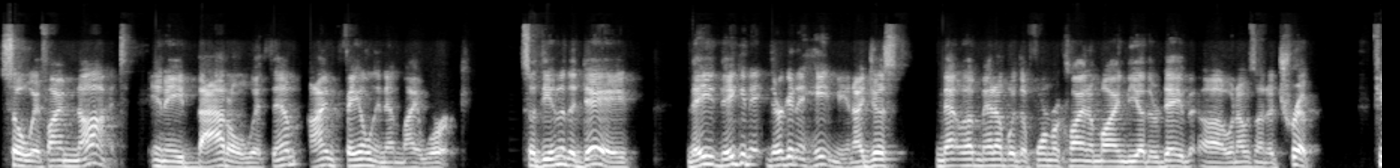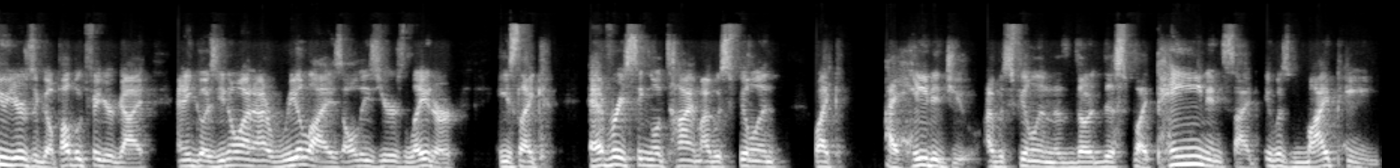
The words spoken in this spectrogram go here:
So if I'm not in a battle with them, I'm failing at my work. So at the end of the day, they they can they're going to hate me. And I just met, met up with a former client of mine the other day uh, when I was on a trip a few years ago, public figure guy, and he goes, you know what? I realized all these years later, he's like, every single time I was feeling like I hated you. I was feeling the, the, this like pain inside. It was my pain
